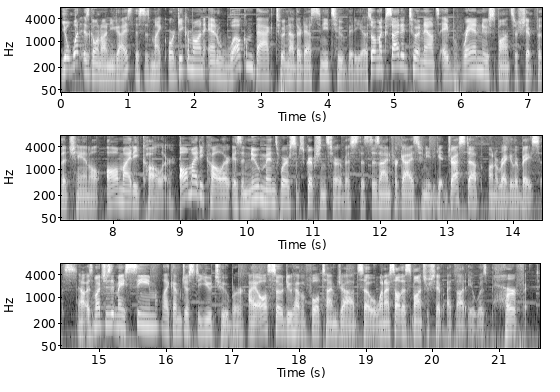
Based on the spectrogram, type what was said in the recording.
Yo, what is going on you guys? This is Mike or Geekermon and welcome back to another Destiny 2 video. So I'm excited to announce a brand new sponsorship for the channel, Almighty Collar. Almighty Collar is a new menswear subscription service that's designed for guys who need to get dressed up on a regular basis. Now, as much as it may seem like I'm just a YouTuber, I also do have a full-time job, so when I saw this sponsorship, I thought it was perfect.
